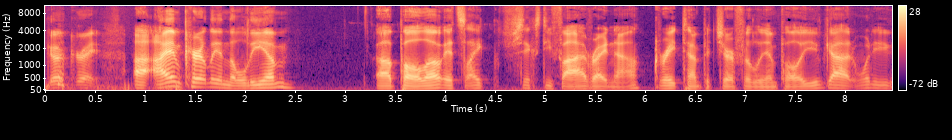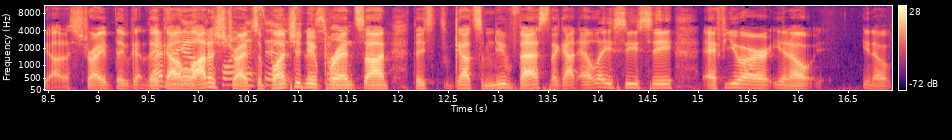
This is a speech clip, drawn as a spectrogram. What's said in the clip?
go great. Uh, I am currently in the Liam uh, Polo. It's like 65 right now. Great temperature for Liam Polo. You've got what do you got? A stripe. They've got they've got a lot of stripes. A bunch is. of new This one- prints on. They got some new vests. They got LACC. If you are you know you know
